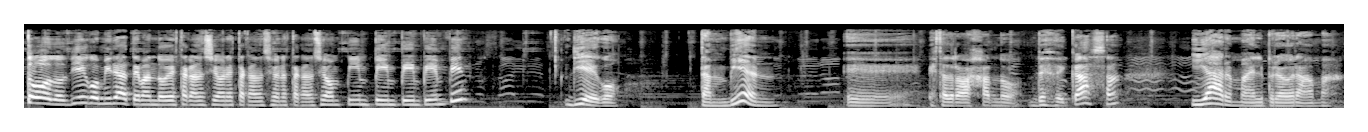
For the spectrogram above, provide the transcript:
todo. Diego, mira, te mando esta canción, esta canción, esta canción. Pim, pim, pim, pim, pim. Diego también eh, está trabajando desde casa y arma el programa.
